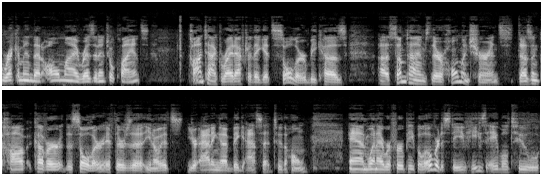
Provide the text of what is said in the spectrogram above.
recommend that all my residential clients contact right after they get solar because uh, sometimes their home insurance doesn't co- cover the solar if there's a, you know, it's you're adding a big asset to the home. And when I refer people over to Steve, he's able to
